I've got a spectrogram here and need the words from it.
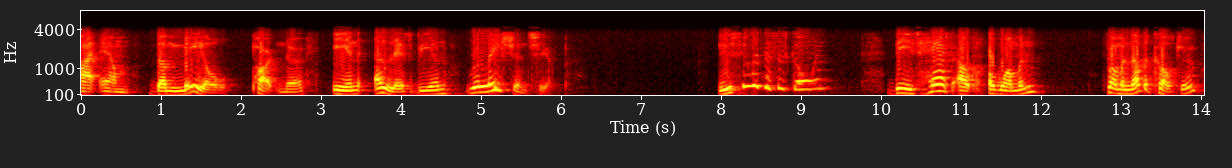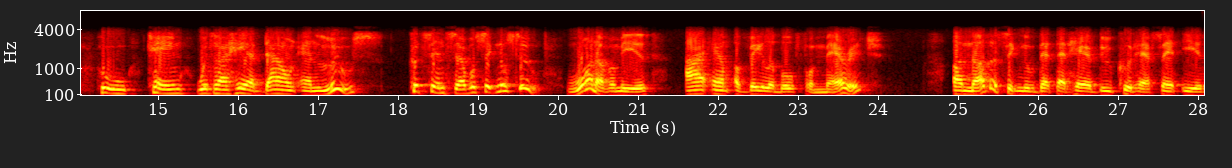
I am the male partner in a lesbian relationship. Do you see where this is going? These has a, a woman from another culture who came with her hair down and loose could send several signals too. One of them is, I am available for marriage. Another signal that that hairdo could have sent is,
